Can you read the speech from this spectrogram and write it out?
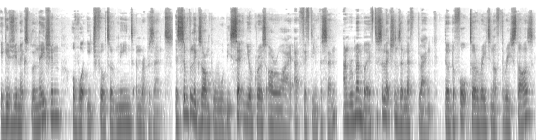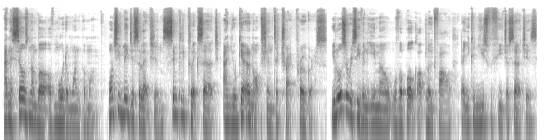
it gives you an explanation explanation of what each filter means and represents. A simple example will be setting your gross ROI at 15%. And remember, if the selections are left blank, they'll default to a rating of 3 stars and a sales number of more than 1 per month. Once you've made your selection, simply click search and you'll get an option to track progress. You'll also receive an email with a bulk upload file that you can use for future searches.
